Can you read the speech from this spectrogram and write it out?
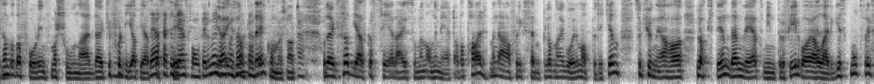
sant, Og da får du informasjon her. Det er jo ikke fordi at jeg Det har skal jeg sett i James Bond-filmer, Ja? Og det kommer. snart. snart. Og det er jo ikke for at jeg skal se deg som en animert avatar, men det er for eksempel at når jeg går i matbutikken, så kunne jeg ha lagt inn Den vet min profil, hva jeg er allergisk mot, f.eks.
